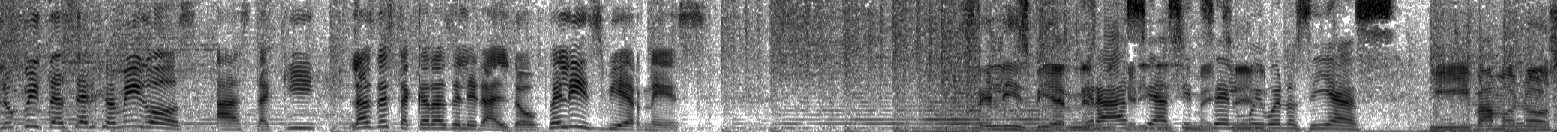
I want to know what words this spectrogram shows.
Lupita, Sergio, amigos, hasta aquí las destacadas del Heraldo. ¡Feliz viernes! Feliz viernes, mi Gracias, Itzel. Itzel. Muy buenos días. Y vámonos,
